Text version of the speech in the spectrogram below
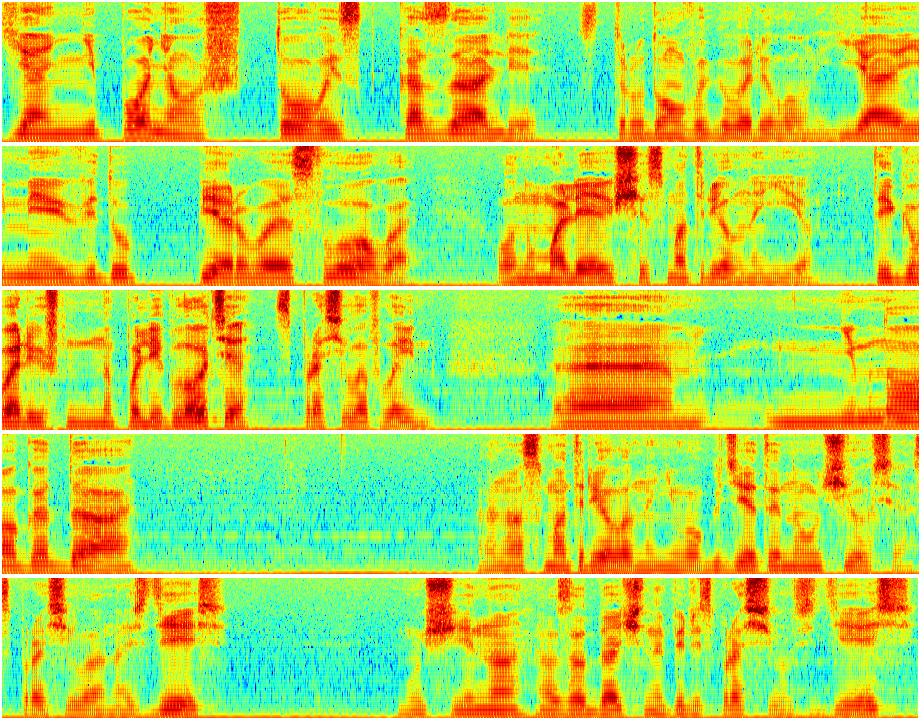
Я не понял, что вы сказали трудом выговорил он. «Я имею в виду первое слово». Он умоляюще смотрел на нее. «Ты говоришь на полиглоте?» — спросила Флейм. «Эм... Немного, да». Она смотрела на него. «Где ты научился?» — спросила она. «Здесь». Мужчина озадаченно переспросил. «Здесь?»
